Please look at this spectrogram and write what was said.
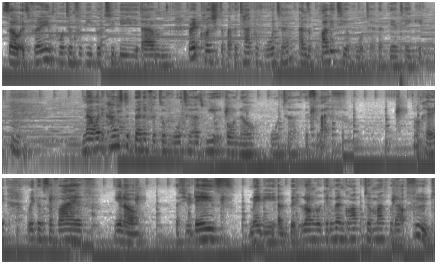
So it's very important for people to be um, very conscious about the type of water and the quality of water that they're taking. Now, when it comes to benefits of water, as we all know, water is life. Okay, we can survive, you know, a few days, maybe a bit longer. We can even go up to a month without food.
